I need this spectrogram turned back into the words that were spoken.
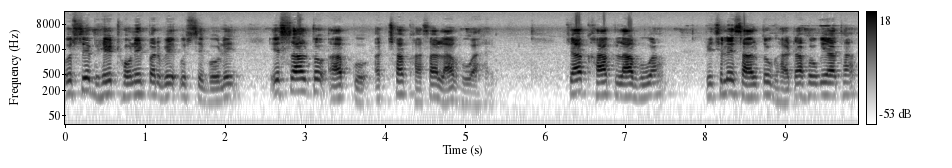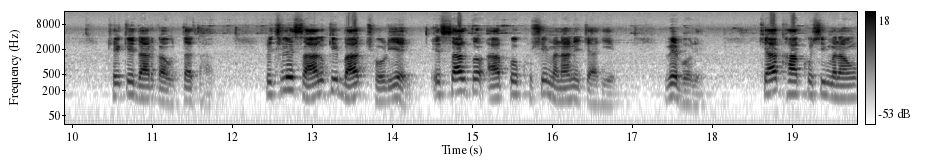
उससे भेंट होने पर वे उससे बोले, इस साल तो आपको अच्छा खासा लाभ हुआ है। क्या खाक लाभ हुआ? पिछले साल तो घाटा हो गया था। ठेकेदार का उत्तर था, पिछले साल की बात छोड़िए। इस साल तो आपको खुशी मनानी चाहिए। वे बोले, क्या खा खुशी मनाऊं?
